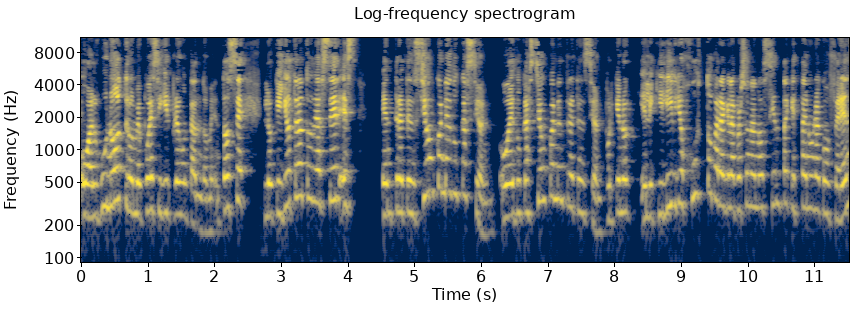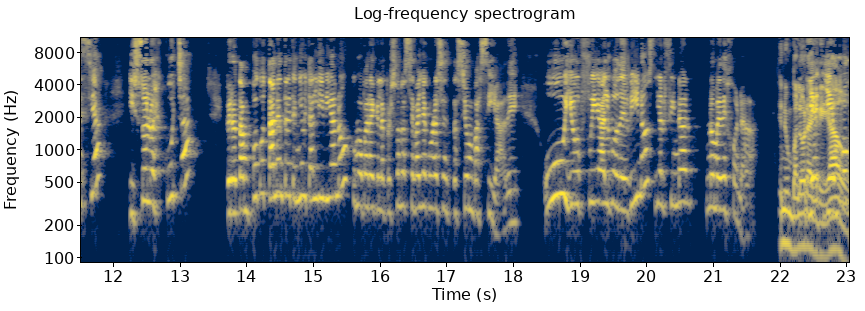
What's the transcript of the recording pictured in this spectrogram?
o algún otro me puede seguir preguntándome. Entonces, lo que yo trato de hacer es entretención con educación o educación con entretención, porque no, el equilibrio justo para que la persona no sienta que está en una conferencia y solo escucha, pero tampoco tan entretenido y tan liviano como para que la persona se vaya con una sensación vacía de, uy, yo fui algo de vinos y al final no me dejó nada. Tiene un valor agregado.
